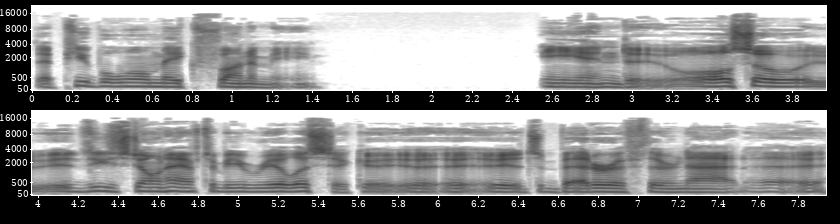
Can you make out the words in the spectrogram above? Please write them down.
that people will make fun of me. And also, these don't have to be realistic. Uh, uh, it's better if they're not, uh,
